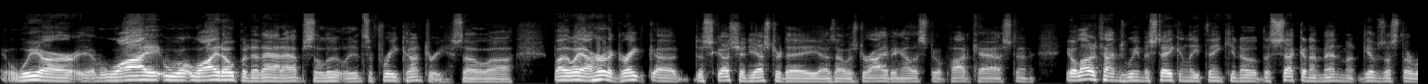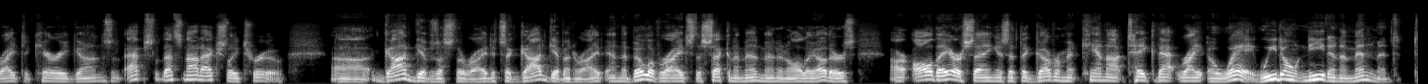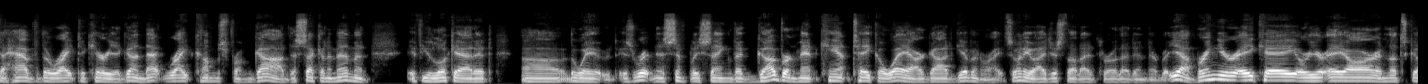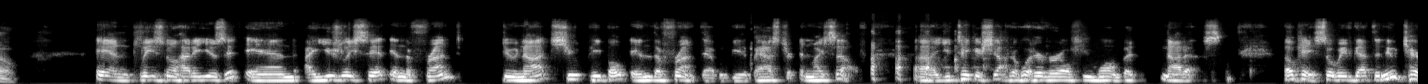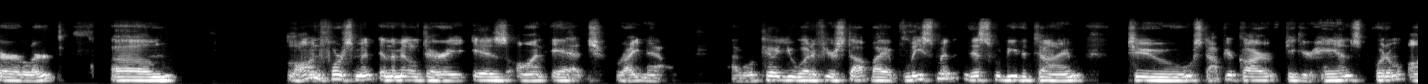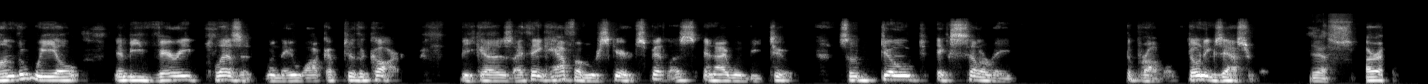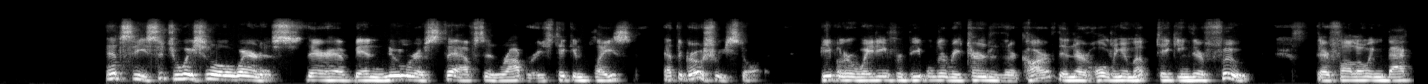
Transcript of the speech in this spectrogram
we are wide wide open to that. Absolutely, it's a free country. So, uh, by the way, I heard a great uh, discussion yesterday as I was driving. I listened to a podcast, and you know, a lot of times we mistakenly think, you know, the Second Amendment gives us the right to carry guns, and absolutely, that's not actually true. Uh, God gives us the right. It's a God given right. And the Bill of Rights, the Second Amendment, and all the others are all they are saying is that the government cannot take that right away. We don't need an amendment to have the right to carry a gun. That right comes from God. The Second Amendment, if you look at it uh, the way it is written, is simply saying the government can't take away our God given right. So, anyway, I just thought I'd throw that in there. But yeah, bring your AK or your AR and let's go. And please know how to use it. And I usually sit in the front do not shoot people in the front. That would be the pastor and myself. Uh, you take a shot at whatever else you want, but not us. Okay, so we've got the new terror alert. Um, law enforcement in the military is on edge right now. I will tell you what, if you're stopped by a policeman, this would be the time to stop your car, take your hands, put them on the wheel, and be very pleasant when they walk up to the car because I think half of them are scared spitless, and I would be too. So don't accelerate the problem. Don't exacerbate. Yes. All right. Let's see. Situational awareness. There have been numerous thefts and robberies taking place at the grocery store. People are waiting for people to return to their car. Then they're holding them up, taking their food. They're following back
